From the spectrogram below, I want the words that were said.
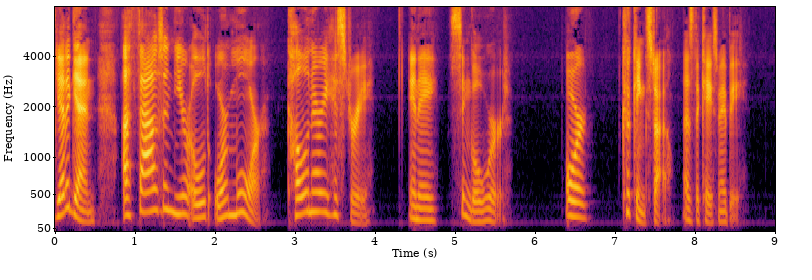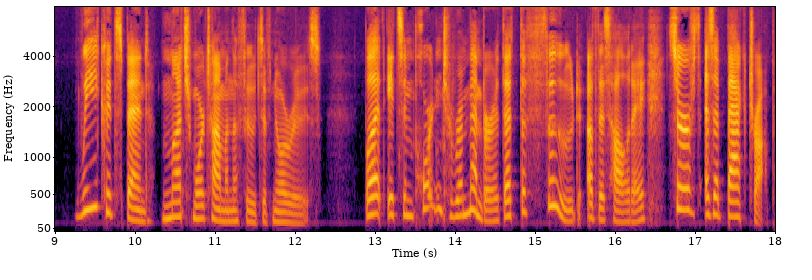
Yet again, a thousand year old or more culinary history in a single word. Or cooking style, as the case may be. We could spend much more time on the foods of Nowruz, but it's important to remember that the food of this holiday serves as a backdrop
